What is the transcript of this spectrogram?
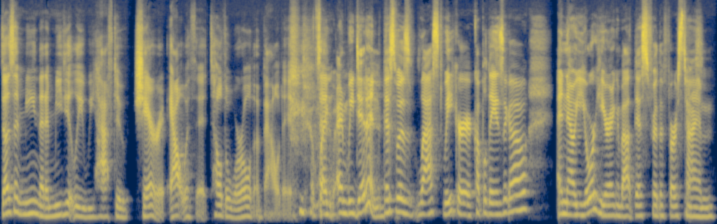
doesn't mean that immediately we have to share it out with it, tell the world about it. it's like, and we didn't. This was last week or a couple days ago. And now you're hearing about this for the first time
